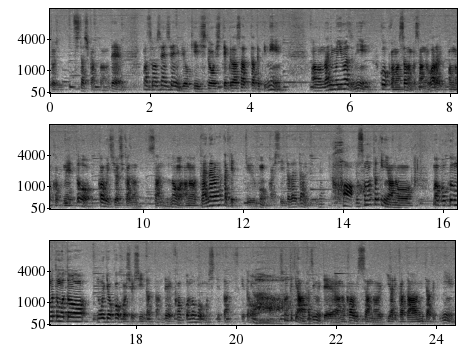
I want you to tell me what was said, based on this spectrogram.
と親しかったので、まあ、その先生に病気指導してくださった時にあの何も言わずに福岡正信さんの「わら一本の革命」と川口義和さんの「あの大なる畑」っていう本を貸していただいたんですよね。はでその時にあの、まあ、僕もともと農業高校出身だったんで観光農法も知ってたんですけどその時は初めてあの川口さんのやり方を見た時に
